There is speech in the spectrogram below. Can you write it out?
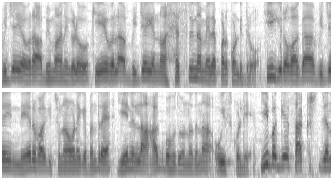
ವಿಜಯ್ ಅವರ ಅಭಿಮಾನಿಗಳು ಕೇವಲ ವಿಜಯ್ ಅನ್ನೋ ಹೆಸರಿನ ಮೇಲೆ ಪಡ್ಕೊಂಡಿದ್ರು. ಹೀಗಿರುವಾಗ ವಿಜಯ್ ನೇರವಾಗಿ ಚುನಾವಣೆಗೆ ಬಂದ್ರೆ ಏನೆಲ್ಲ ಆಗಬಹುದು ಅನ್ನೋದನ್ನ ಊಹಿಸಿಕೊಳ್ಳಿ. ಈ ಬಗ್ಗೆ ಸಾಕಷ್ಟು ಜನ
